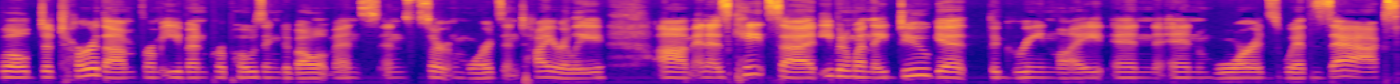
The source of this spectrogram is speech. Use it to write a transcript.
will deter them from even proposing developments in certain wards entirely. Um, and as Kate said, even when they do get the green light in, in wards with ZACs,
